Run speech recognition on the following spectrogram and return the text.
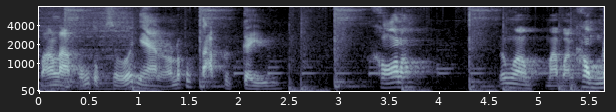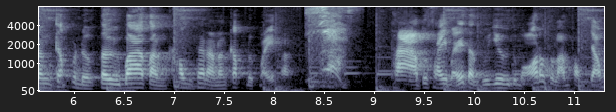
Bạn làm thủ tục sửa nhà nó phức tạp cực kỳ khó lắm. Đúng không? Mà bạn không nâng cấp được từ 3 tầng không thể nào nâng cấp được 7 tầng. Thà tôi xây 7 tầng tôi dư tôi bỏ đó tôi làm phòng chống.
